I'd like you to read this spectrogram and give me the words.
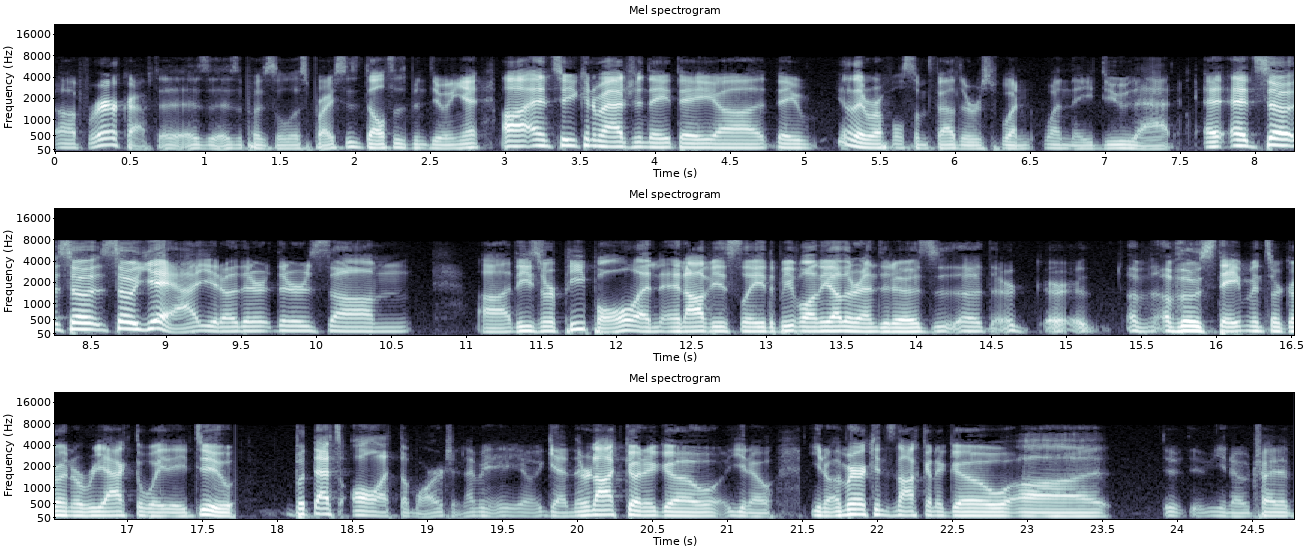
uh, for aircraft as, as opposed to list prices. Delta's been doing it, uh, and so you can imagine they they uh, they you know they ruffle some feathers when when they do that. And, and so so so yeah, you know there there's um uh, these are people, and, and obviously the people on the other end of those uh, are, are, of, of those statements are going to react the way they do. But that's all at the margin. I mean, you know, again, they're not going to go. You know, you know, Americans not going to go. Uh, you know, try to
